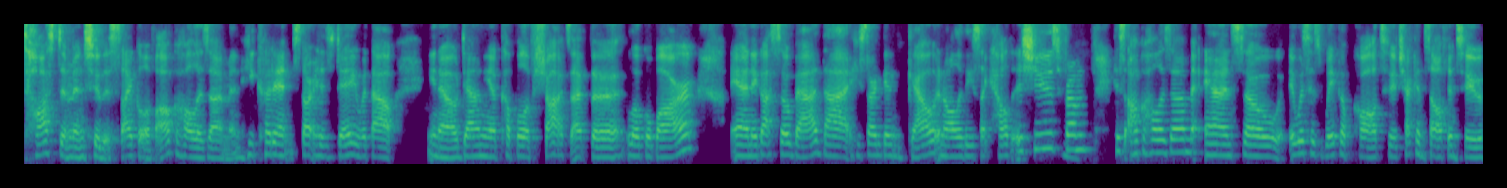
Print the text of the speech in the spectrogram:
tossed him into this cycle of alcoholism and he couldn't start his day without you know, downing a couple of shots at the local bar. And it got so bad that he started getting gout and all of these like health issues mm. from his alcoholism. And so it was his wake up call to check himself into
